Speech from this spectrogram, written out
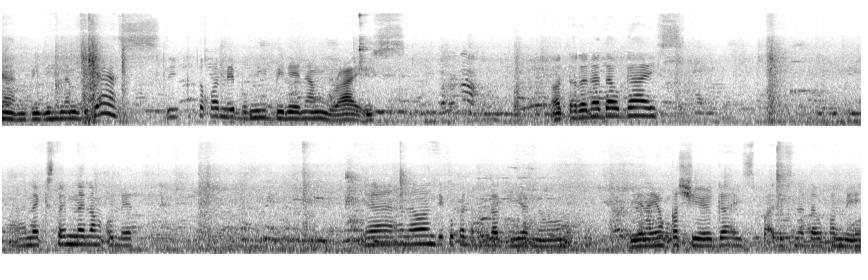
Yan, bilihan ng bigas. Dito kami bumibili ng rice. O, tara na daw guys. Ah, next time na lang ulit. Yan, ano, hindi ko pa na-vlog yan, no. Yan na yung cashier, guys. Paalis na daw kami.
